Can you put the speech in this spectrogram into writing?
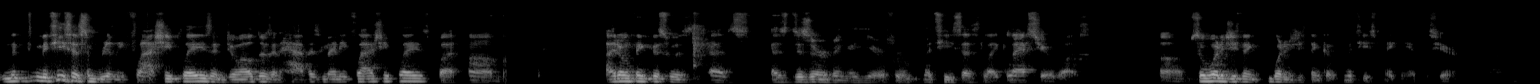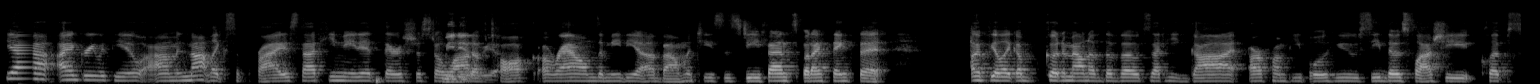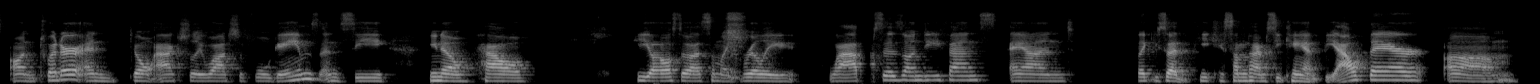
Matisse has some really flashy plays, and Joel doesn't have as many flashy plays. But um, I don't think this was as as deserving a year for Matisse as like last year was. Um, so what did you think? What did you think of Matisse making it this year? Yeah, I agree with you. Um, I'm not like surprised that he made it. There's just a lot of yeah. talk around the media about Matisse's defense, but I think that I feel like a good amount of the votes that he got are from people who see those flashy clips on Twitter and don't actually watch the full games and see, you know, how he also has some like really lapses on defense and like you said he sometimes he can't be out there um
